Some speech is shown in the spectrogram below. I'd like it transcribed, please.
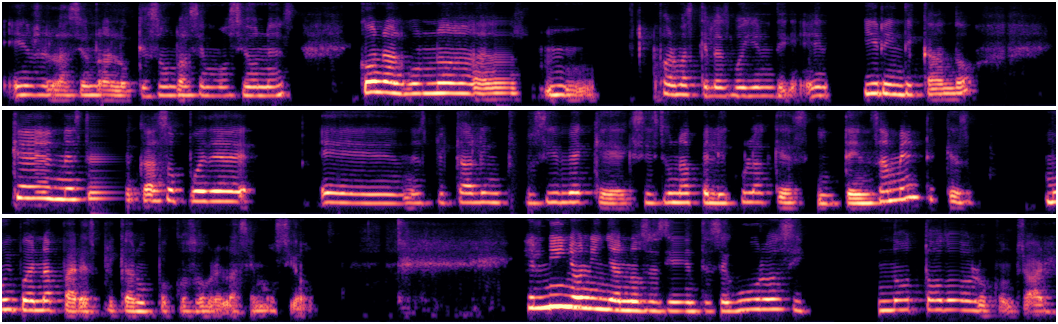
en relación a lo que son las emociones con algunas mm, formas que les voy a ir indicando, que en este caso puede eh, explicarle inclusive que existe una película que es intensamente, que es muy buena para explicar un poco sobre las emociones. El niño o niña no se siente seguro si no todo lo contrario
